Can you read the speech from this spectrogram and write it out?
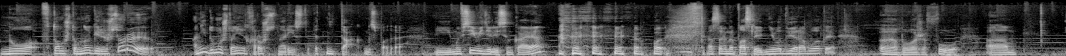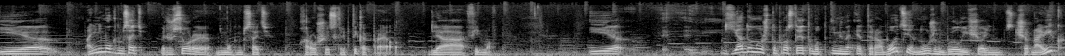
Но в том, что многие режиссеры, они думают, что они хорошие сценаристы. Это не так, господа. И мы все видели Синкая. Особенно последние его две работы. О, боже, фу. И они не могут написать, режиссеры не могут написать хорошие скрипты, как правило, для фильмов. И я думаю, что просто это вот именно этой работе нужен был еще один черновик,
